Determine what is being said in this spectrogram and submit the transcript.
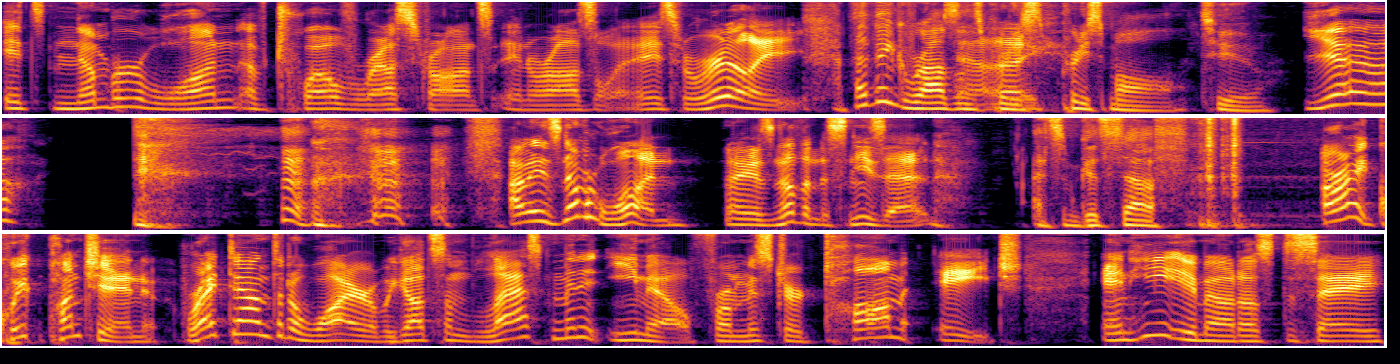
It's number one of 12 restaurants in Roslyn. It's really. I think Roslyn's Yeah, pretty, like- pretty small too. Yeah. I mean, it's number one. Like, it's nothing to sneeze at. That's some good stuff. All right, quick punch in. Right down to the wire, we got some last minute email from Mr. Tom H. And he emailed us to say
